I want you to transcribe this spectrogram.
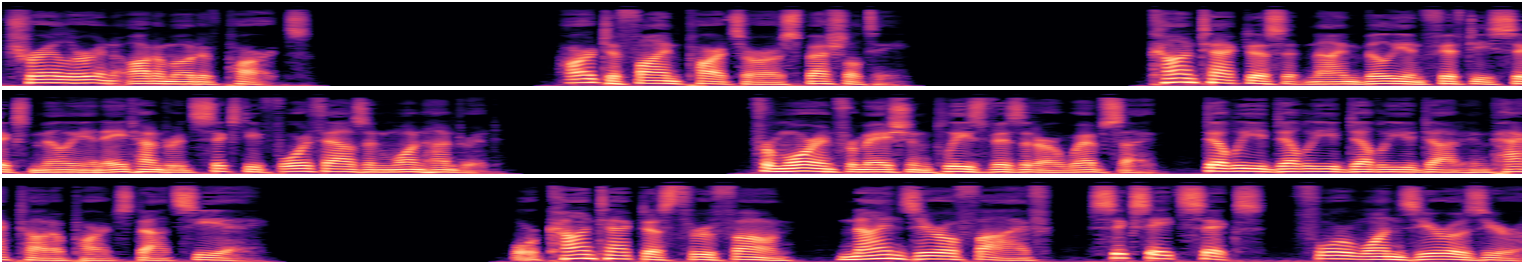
trailer, and automotive parts. Hard to find parts are our specialty. Contact us at 9056864,100. For more information, please visit our website www.impactautoparts.ca or contact us through phone 905 686 4100.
